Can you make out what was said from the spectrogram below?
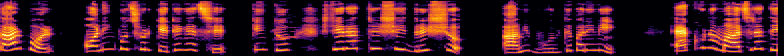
তারপর অনেক বছর কেটে গেছে, কিন্তু সে রাত্রের সেই দৃশ্য আমি ভুলতে পারিনি। এখনও মাঝরাতে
